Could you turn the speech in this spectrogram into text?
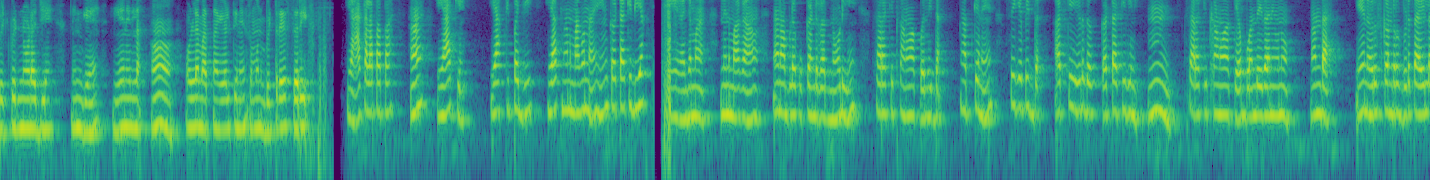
ಬಿಟ್ಬಿಟ್ಟು ನೋಡಜ್ಜಿ. ನಿನಗೆ ಏನಿಲ್ಲ. ಹಾಂ ಒಳ್ಳೆ ಮಾತನ್ನ ಹೇಳ್ತೀನಿ. ಸುಮ್ಮನೆ ಬಿಟ್ಟರೆ ಸರಿ. ಯಾಕಲ್ಲ ಪಾಪ? ಹಾಂ? ಯಾಕೆ? ಯಾಕೆ ಯಾಕೆ ನನ್ನ ಮಗನ ಹಿಂಗೆ ಕಟ್ಟಾಕಿದೀಯಾ ಏ ರಾಜಮ್ಮ ನನ್ನ ಮಗ ನಾನು ಒಬ್ಳೆ ಕುಕ್ಕಂಡಿರೋದು ನೋಡಿ ಸರ ಕಿತ್ಕೊಳ್ಳೋಕೆ ಬಂದಿದ್ದ. ಅದಕ್ಕೇನೆ ಸಿಗೆ ಬಿದ್ದ. ಅದಕ್ಕೆ ಹಿಡ್ದು ಕಟ್ಟಾಕಿದ್ದೀನಿ ಹ್ಞೂ ಸರ ಕಿತ್ಕೊಳ್ಳೋಕೆ ಬಂದಿದ್ದಾನೆ ಇವನು. ನಂದ? ಏನು ಅರಿಸ್ಕೊಂಡ್ರು ಬಿಡ್ತಾ ಇಲ್ಲ.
